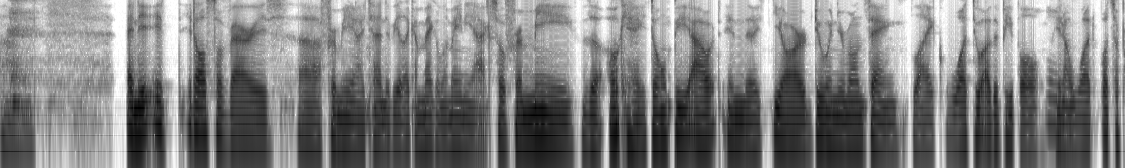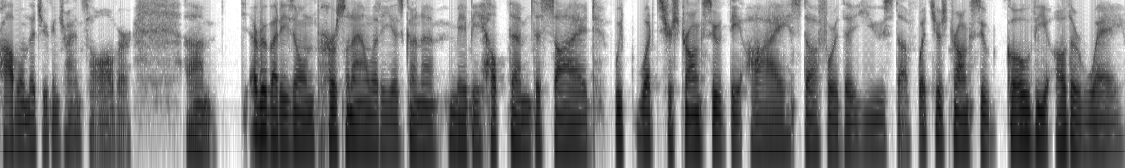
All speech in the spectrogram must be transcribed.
um, and it, it, it also varies uh, for me i tend to be like a megalomaniac. So for me the okay don't be out in the yard doing your own thing. Like what do other people mm. you know what what's a problem that you can try and solve? Or um, everybody's own personality is going to maybe help them decide what's your strong suit the i stuff or the you stuff. What's your strong suit? Go the other way.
